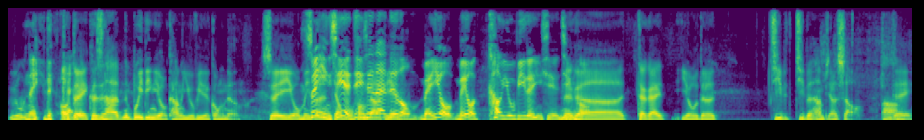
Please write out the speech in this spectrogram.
入内的？哦，对，可是它不一定有抗 UV 的功能，所以我们所以隐形眼镜现在那种没有没有抗 UV 的隐形眼镜，那个大概有的。基基本上比较少，对，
